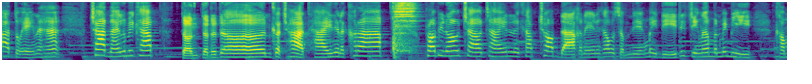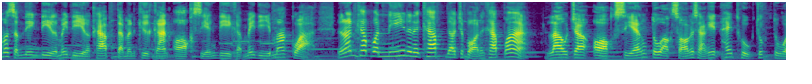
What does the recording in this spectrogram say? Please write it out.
าติตัวเองนะฮะ ชาติไหนรู้ไหมครับตอนตอนตอนก็ชาติไทยนี่แหละครับเพราะพี่น้องชาวไทยนยนะครับชอบด่ากันเองนะครับว่าสำเนียงไม่ดีที่จริงแล้วมันไม่มีคำว่าสำเนียงดีหรือไม่ดีหรอกครับ แต่มันคือการออกเสียงดีกับไม่ดีมากกว่า ดังนั้นครับวันนี้เนี่ยนะครับเราจะบอกนะครับว่าเราจะออกเสียงตัวอักษรภาษาอังกฤษให้ถูกทุกตัว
